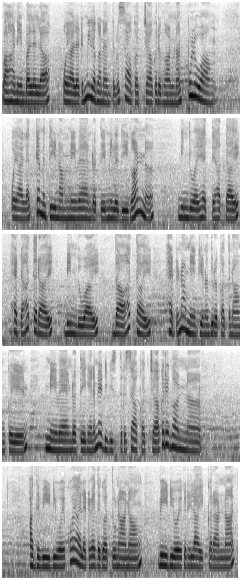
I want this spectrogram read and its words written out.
වාහනේ බලලා ඔයාලට මිල ගණන්තව සාකච්ඡා කරගන්නත් පුළුවන්. ඔයාලත් කැමති නම් මේ වෑන් රථේ මිලදී ගන්න 0.77යි 64යි 0.17යි 69 කියන දුරකථන අංකයෙන් මේ වෑන් රථය ගැන වැඩි විස්තර සාකච්ඡා කරගන්න. අද වීඩියෝ එක ඔයාලට වැදගත් වුණා නම් වීඩියෝ එකට ලයික් කරන්නත්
